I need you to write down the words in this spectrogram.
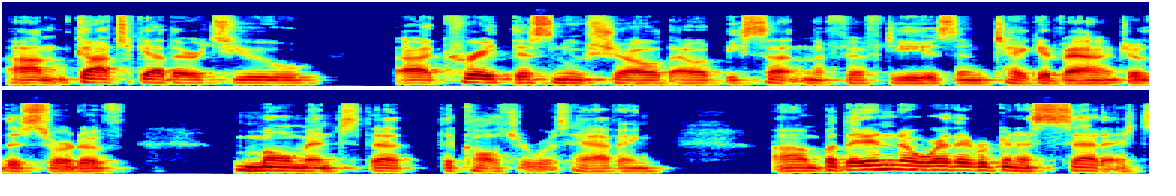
um, got together to uh, create this new show that would be set in the 50s and take advantage of this sort of moment that the culture was having. Um, but they didn't know where they were going to set it.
